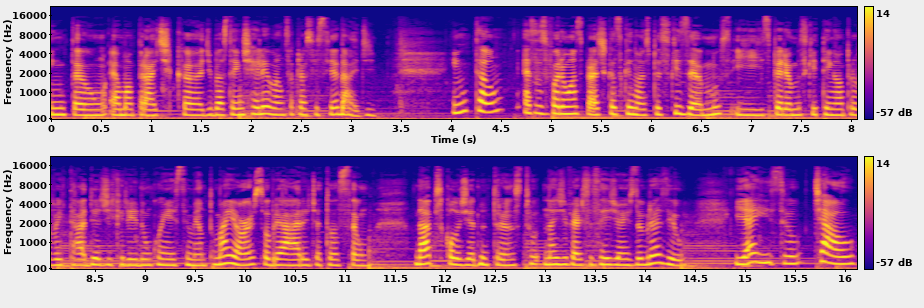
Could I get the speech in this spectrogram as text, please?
Então, é uma prática de bastante relevância para a sociedade. Então, essas foram as práticas que nós pesquisamos e esperamos que tenham aproveitado e adquirido um conhecimento maior sobre a área de atuação da psicologia do trânsito nas diversas regiões do Brasil. E é isso, tchau!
